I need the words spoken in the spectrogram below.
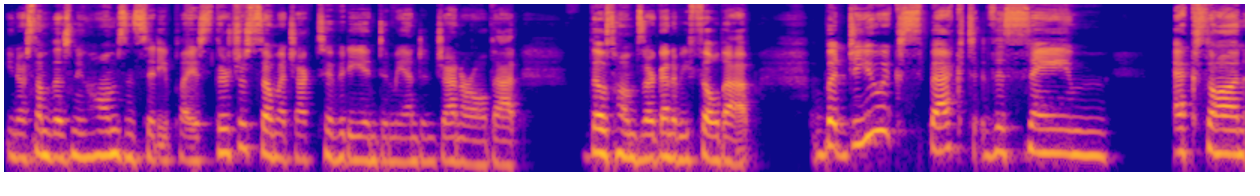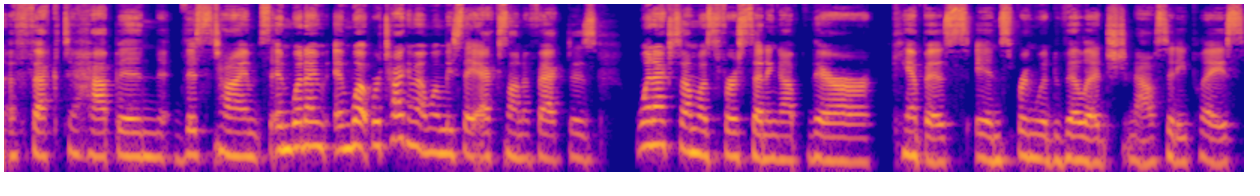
you know, some of those new homes in City Place, there's just so much activity and demand in general that those homes are going to be filled up. But do you expect the same Exxon effect to happen this time? And what I'm and what we're talking about when we say Exxon effect is when Exxon was first setting up their campus in Springwood Village, now City Place,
